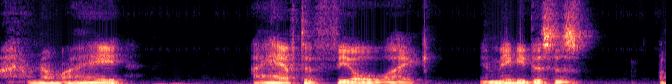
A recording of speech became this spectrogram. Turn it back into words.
I don't know. I I have to feel like, and maybe this is a,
